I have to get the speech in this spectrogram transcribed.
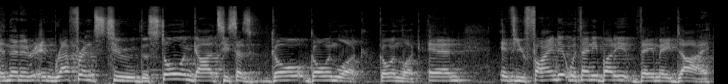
and then in, in, reference to the stolen gods, he says, go, go and look, go and look. And if you find it with anybody, they may die.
